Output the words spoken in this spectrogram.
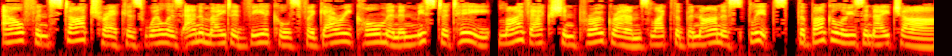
Alf and Star Trek as well as animated vehicles for Gary Coleman and Mr. T, live-action programs programs like The Banana Splits, The Bugaloos and H.R.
